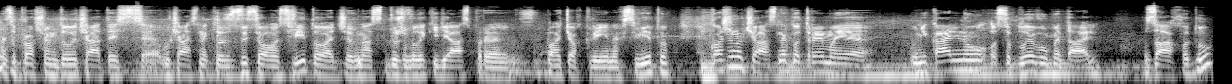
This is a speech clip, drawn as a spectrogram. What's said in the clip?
Ми запрошуємо долучатись е, учасників з усього світу, адже в нас дуже великі діаспори в багатьох країнах світу. Кожен учасник отримує унікальну особливу медаль заходу.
